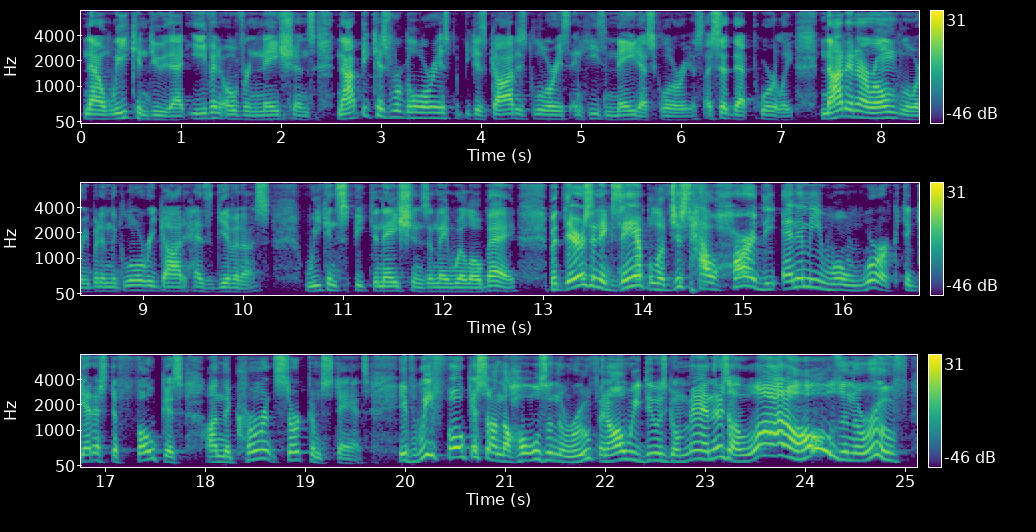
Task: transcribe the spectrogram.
now we can do that even over nations, not because we're glorious, but because God is glorious and he's made us glorious. I said that poorly. Not in our own glory, but in the glory God has given us. We can speak to nations and they will obey. But there's an example of just how hard the enemy will work to get us to focus on the current circumstance. If we focus on the holes in the roof and all we do is go, man, there's a lot of holes in the roof.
